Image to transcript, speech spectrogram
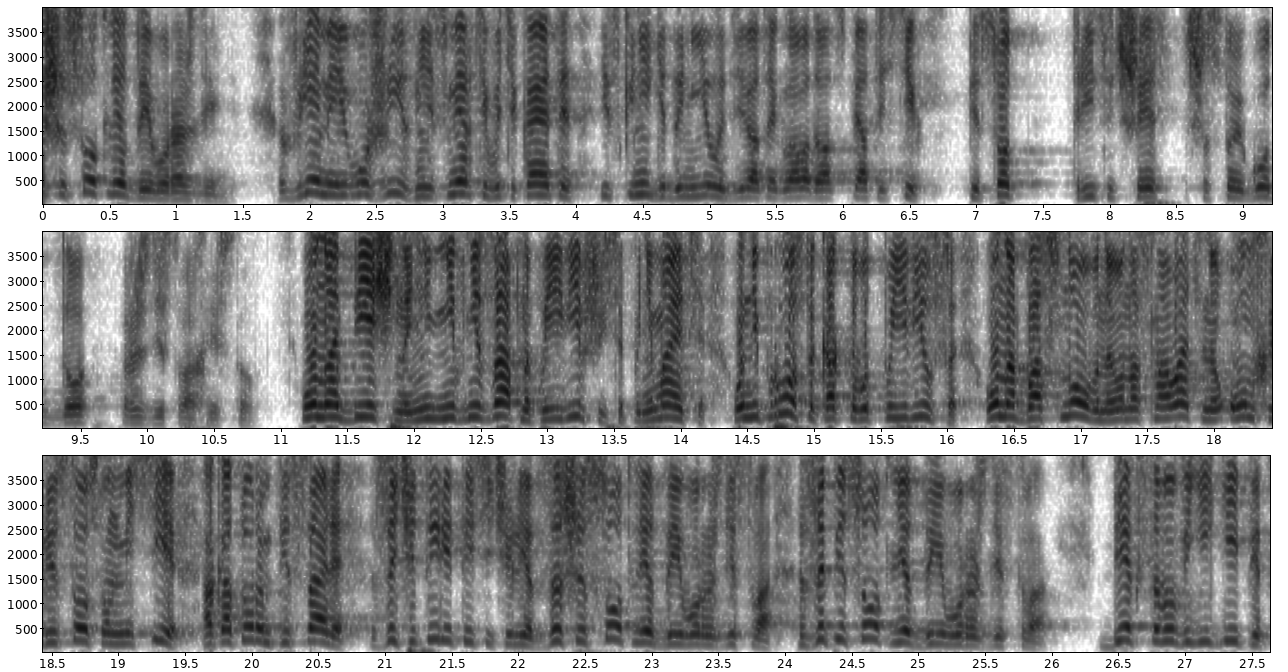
600 лет до его рождения. Время его жизни и смерти вытекает из книги Даниила, 9 глава, 25 стих, 536 6 год до Рождества Христова. Он обещанный, не внезапно появившийся, понимаете? Он не просто как-то вот появился, он обоснованный, он основательный, он Христос, он Мессия, о котором писали за 4000 лет, за 600 лет до его Рождества, за 500 лет до его Рождества. Бегство в Египет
